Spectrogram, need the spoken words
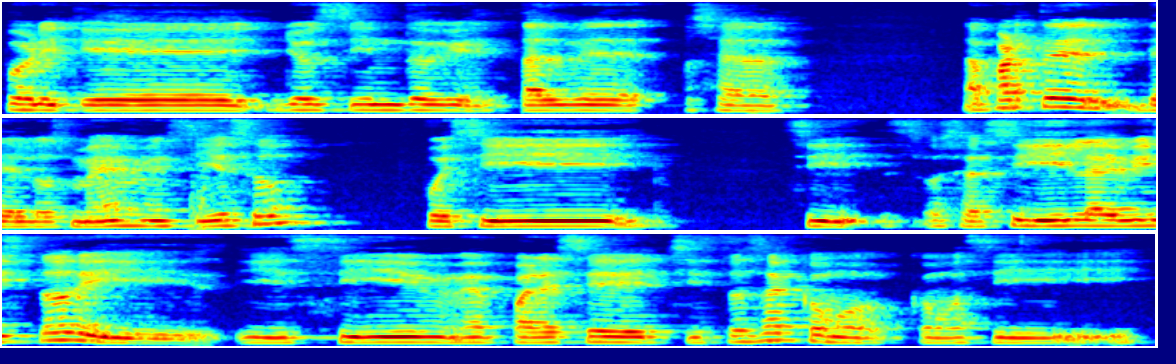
porque yo siento que tal vez, o sea, aparte de, de los memes y eso, pues sí, sí, o sea, sí la he visto y, y sí me parece chistosa como, como si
